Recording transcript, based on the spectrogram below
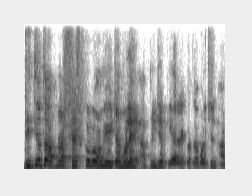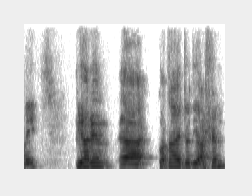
দ্বিতীয়ত আপনার শেষ করব আমি এটা বলে, আপনি যে পিয়ারের কথা বলছেন, আমি পিয়ারের কথায় যদি আসেন,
